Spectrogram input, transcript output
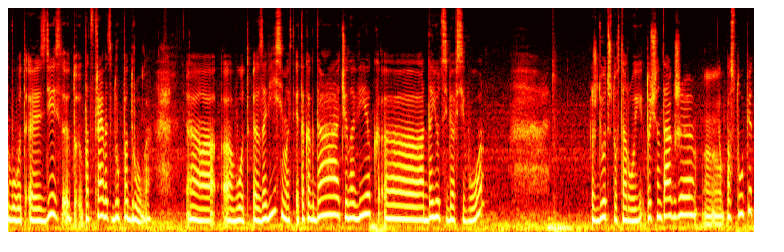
Вот, э, здесь э, подстраиваться друг под друга. Э, вот, зависимость – это когда человек отдает себя всего, ждет, что второй точно так же поступит,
